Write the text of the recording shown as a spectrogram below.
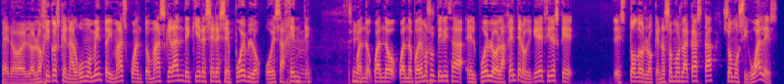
pero lo lógico es que en algún momento, y más, cuanto más grande quiere ser ese pueblo o esa gente, Sí. cuando, cuando, cuando Podemos utiliza el pueblo o la gente, lo que quiere decir es que es todos lo que no somos la casta, somos iguales.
